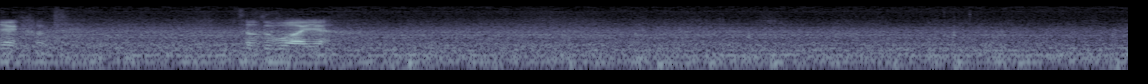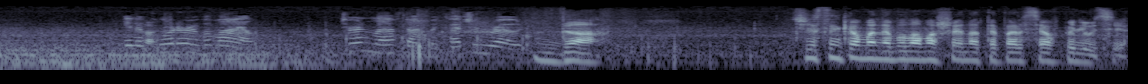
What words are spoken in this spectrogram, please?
Як от задуває. In a quarter of a mile, turn left on McCutcheon Road. Да. Чистенька в мене була машина, тепер вся в пилюці.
